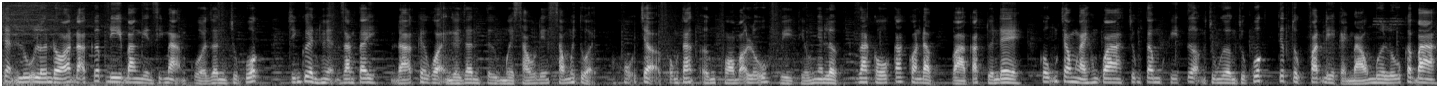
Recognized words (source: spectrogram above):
Trận lũ lớn đó đã cướp đi 3.000 sinh mạng của dân Trung Quốc. Chính quyền huyện Giang Tây đã kêu gọi người dân từ 16 đến 60 tuổi hỗ trợ công tác ứng phó bão lũ vì thiếu nhân lực, gia cố các con đập và các tuyến đê. Cũng trong ngày hôm qua, Trung tâm Khí tượng Trung ương Trung Quốc tiếp tục phát đi cảnh báo mưa lũ cấp 3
